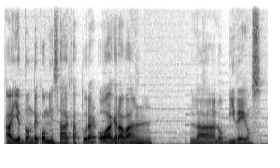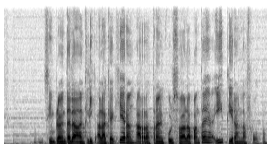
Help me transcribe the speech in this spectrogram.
ahí es donde comienzas a capturar o a grabar los videos. Simplemente le dan clic a la que quieran, arrastran el cursor a la pantalla y tiran la foto.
